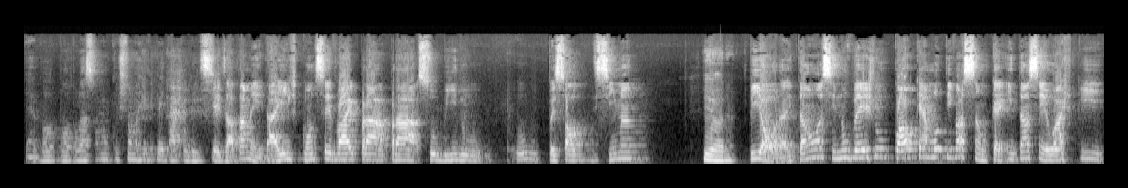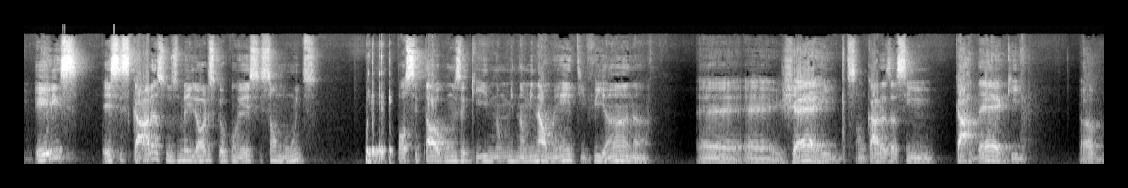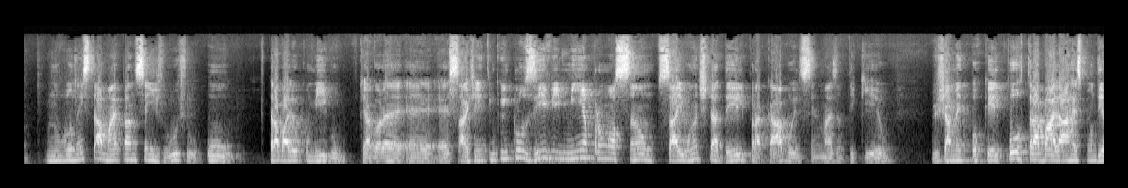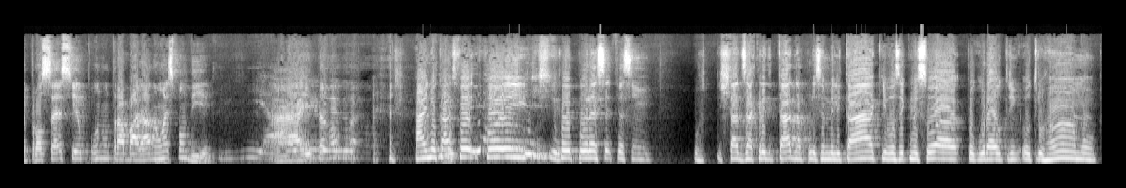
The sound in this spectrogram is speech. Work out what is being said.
É, a população não costuma respeitar a polícia. Exatamente. Aí quando você vai para subindo, o pessoal de cima Piora. piora. Então, assim, não vejo qual que é a motivação. É- Então, assim, eu acho que eles, esses caras, os melhores que eu conheço, são muitos. Posso citar alguns aqui nomi- nominalmente, Viana, é, é, Jerry, são caras assim, Kardec. ah, não vou nem citar mais para não ser injusto. O trabalhou comigo, que agora é, é, é sargento, inclusive minha promoção saiu antes da dele para cabo, ele sendo mais antigo que eu. Justamente porque ele, por trabalhar, respondia processo e eu, por não trabalhar, não respondia. Ah, então. Aí no caso foi, foi, foi por essa, foi assim, por estar desacreditado na polícia militar que você começou a procurar outro, outro ramo,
